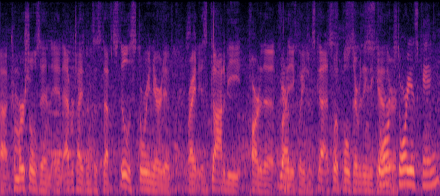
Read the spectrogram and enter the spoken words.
uh, commercials and, and advertisements and stuff, still the story narrative, right, has got to be part of the part of the equation. It's got, that's what pulls everything together. Story, story is king,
